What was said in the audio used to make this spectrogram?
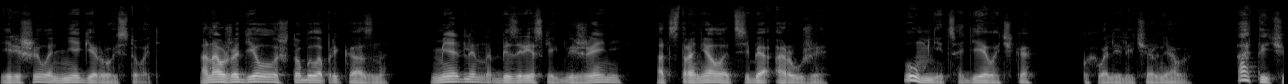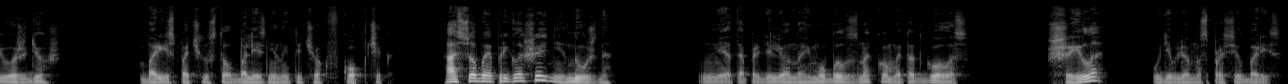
и решила не геройствовать. Она уже делала, что было приказано. Медленно, без резких движений, отстраняла от себя оружие. «Умница, девочка!» — похвалили Чернявы. «А ты чего ждешь?» Борис почувствовал болезненный тычок в копчик. «Особое приглашение нужно?» Нет, определенно ему был знаком этот голос. «Шила?» — удивленно спросил Борис.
